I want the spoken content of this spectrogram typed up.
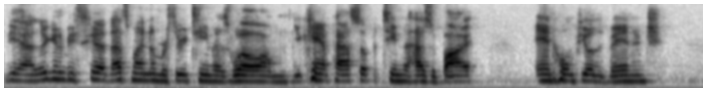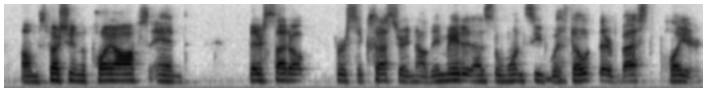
yeah, they're going to be scared. That's my number three team as well. Um, you can't pass up a team that has a bye and home field advantage, um, especially in the playoffs. And they're set up for success right now. They made it as the one seed without their best player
